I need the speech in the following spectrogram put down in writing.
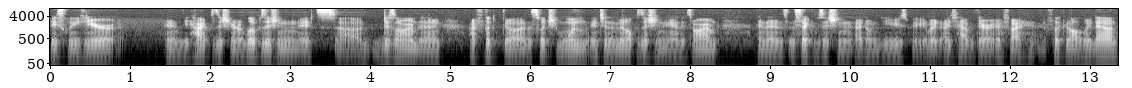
basically here in the high position or low position, it's uh, disarmed, and then I flick the, the switch one into the middle position, and it's armed and then the second position I don't use, but I just have it there. If I flick it all the way down,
